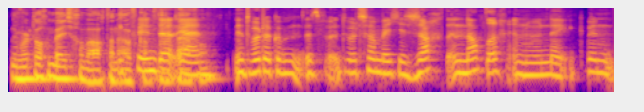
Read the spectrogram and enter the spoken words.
Er wordt toch een beetje gewaagd aan de overkant vind van de dat, tafel. ja, het wordt ook een, het, het wordt zo'n beetje zacht en nattig. En eh, nee, ik ben,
